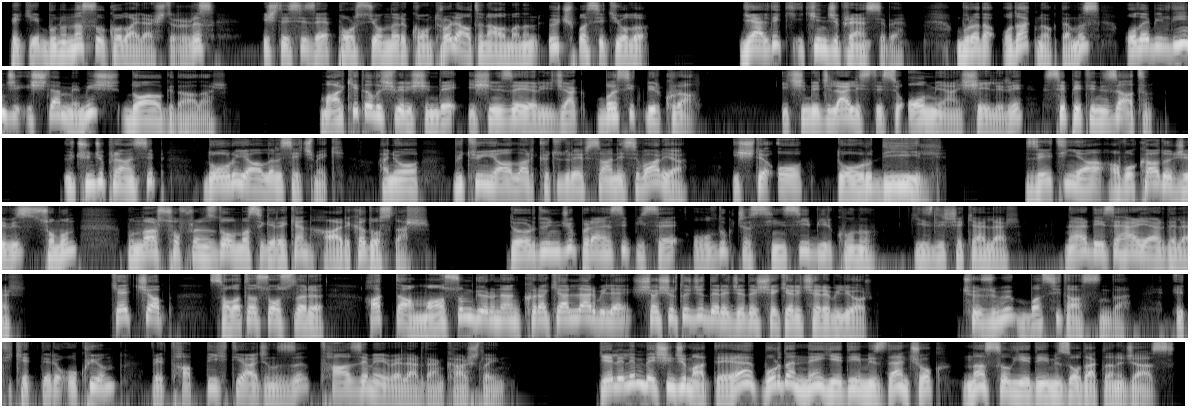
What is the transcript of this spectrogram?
Peki bunu nasıl kolaylaştırırız? İşte size porsiyonları kontrol altına almanın 3 basit yolu. Geldik ikinci prensibe. Burada odak noktamız olabildiğince işlenmemiş doğal gıdalar. Market alışverişinde işinize yarayacak basit bir kural. İçindeciler listesi olmayan şeyleri sepetinize atın. Üçüncü prensip doğru yağları seçmek. Hani o bütün yağlar kötüdür efsanesi var ya, işte o doğru değil. Zeytinyağı, avokado, ceviz, somun bunlar sofranızda olması gereken harika dostlar. Dördüncü prensip ise oldukça sinsi bir konu. Gizli şekerler. Neredeyse her yerdeler. Ketçap, salata sosları, hatta masum görünen krakerler bile şaşırtıcı derecede şeker içerebiliyor. Çözümü basit aslında. Etiketleri okuyun ve tatlı ihtiyacınızı taze meyvelerden karşılayın. Gelelim beşinci maddeye. Burada ne yediğimizden çok nasıl yediğimize odaklanacağız.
